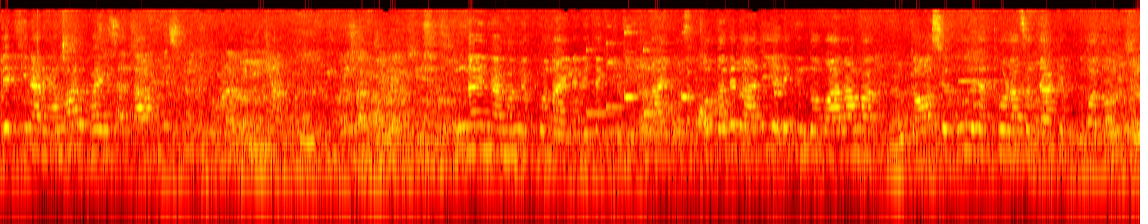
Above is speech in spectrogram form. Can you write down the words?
लेकिन अरे हमारे भाई नहीं हैं मैम हमें को नहीं लेने थे कि नहीं मतलब तो दले राज़ी है लेकिन दोबारा हम गाँव से दूर है थोड़ा सा जाके बदौल फिर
